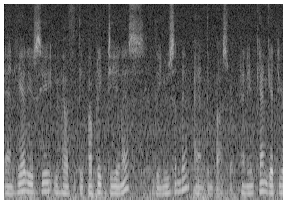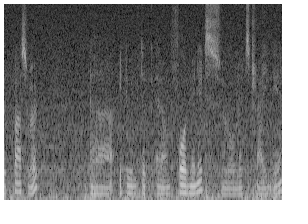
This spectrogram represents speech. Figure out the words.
And here you see you have the public DNS the username and the password. And you can get your password. Uh, it will take around 4 minutes so let's try again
